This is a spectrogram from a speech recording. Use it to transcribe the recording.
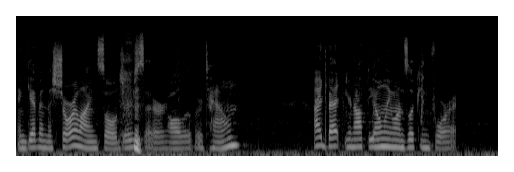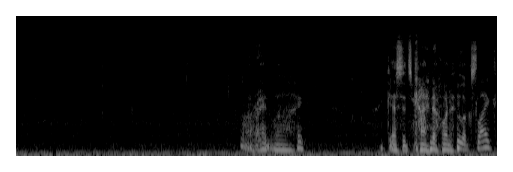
And given the shoreline soldiers that are all over town, I'd bet you're not the only ones looking for it. All right, well, I, I guess it's kind of what it looks like.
